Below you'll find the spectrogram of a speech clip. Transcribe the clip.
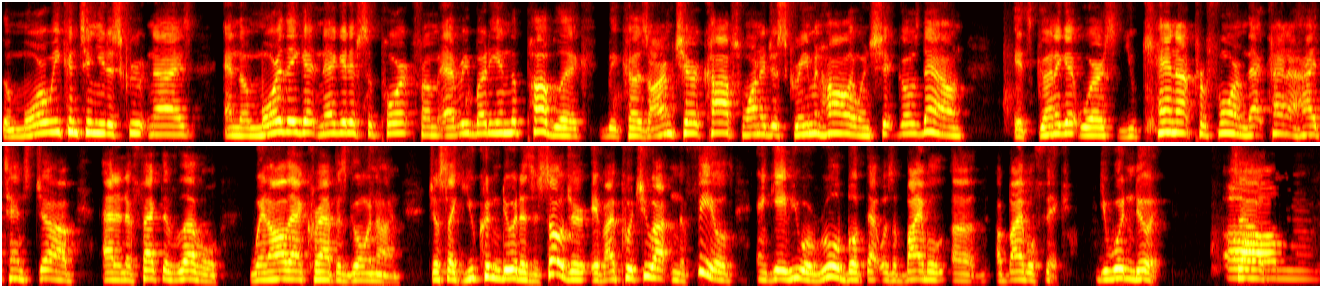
the more we continue to scrutinize and the more they get negative support from everybody in the public because armchair cops want to just scream and holler when shit goes down, it's going to get worse. You cannot perform that kind of high tense job at an effective level when all that crap is going on. Just like you couldn't do it as a soldier if I put you out in the field and gave you a rule book that was a Bible uh, a Bible thick. You wouldn't do it. So- um,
